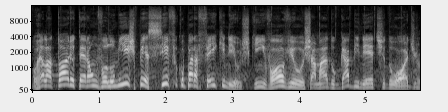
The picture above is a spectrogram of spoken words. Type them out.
O relatório terá um volume específico para fake news, que envolve o chamado Gabinete do Ódio.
